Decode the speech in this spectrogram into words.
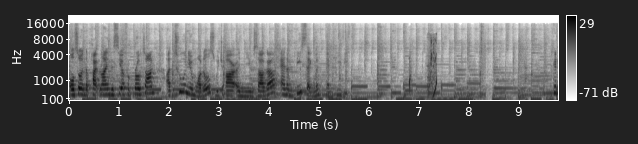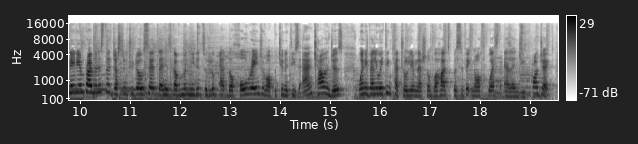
Also in the pipeline this year for Proton are two new models which are a new Saga and a B-segment MPV. Canadian Prime Minister Justin Trudeau said that his government needed to look at the whole range of opportunities and challenges when evaluating Petroliam Nasional Berhad's Pacific Northwest LNG project.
